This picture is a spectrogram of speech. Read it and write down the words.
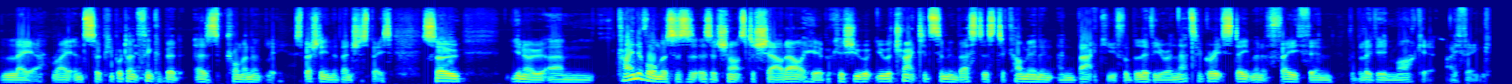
layer, right? And so people don't think of it as prominently, especially in the venture space. So you know, um, kind of almost as, as, a chance to shout out here because you you attracted some investors to come in and, and, back you for Bolivia, and that's a great statement of faith in the Bolivian market. I think.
